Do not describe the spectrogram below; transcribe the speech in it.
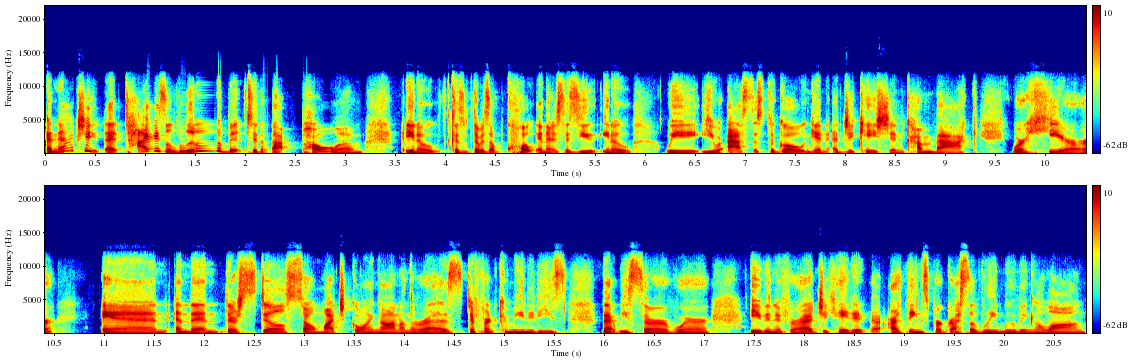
and actually that ties a little bit to that poem you know because there was a quote in there that says you you know we you were asked us to go and get an education come back we're here and and then there's still so much going on on the res different communities that we serve where even if you're educated are things progressively moving along?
